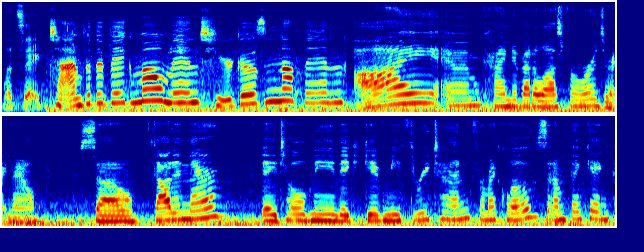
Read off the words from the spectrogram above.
let's see. Time for the big moment. Here goes nothing. I am kind of at a loss for words right now. So got in there. They told me they could give me 310 for my clothes. And I'm thinking,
